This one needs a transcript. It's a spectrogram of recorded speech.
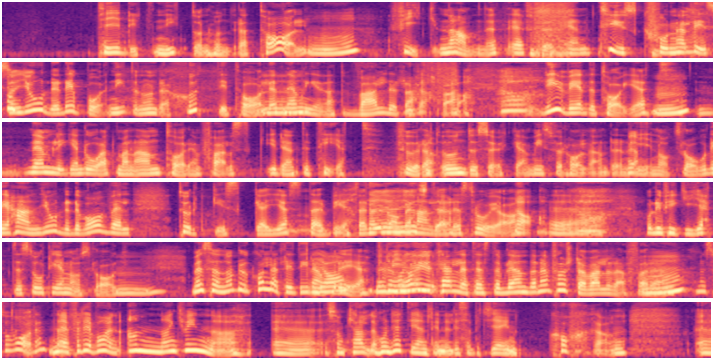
tidigt 1900-tal fick namnet efter en tysk journalist som gjorde det på 1970-talet, nämligen att wallraffa. Raffa. Det är ju vedertaget. Nämligen då att man antar en falsk identitet för att undersöka missförhållanden Ja. i något slag. Och det han gjorde det var väl turkiska gästarbetare, hur Ja, de det. behandlades tror jag. Ja. Eh, och det fick jättestort genomslag. Men sen har du kollat lite grann Ja, på det. men För det vi har ju gjort. kallat Ester Blenda den första wallraffaren. Men så var det inte. Nej, för det var en annan kvinna eh, som kallade, hon hette egentligen Elisabeth Jane Kochran. Eh,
